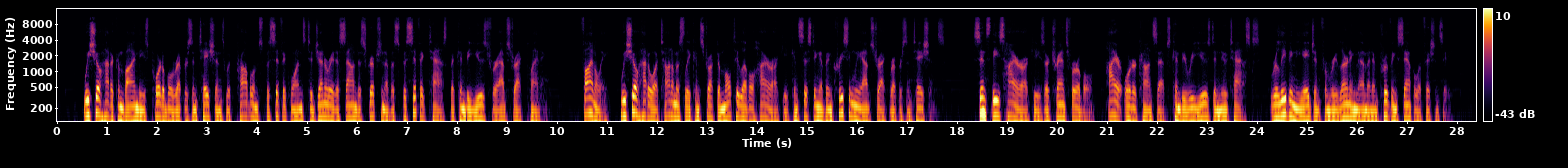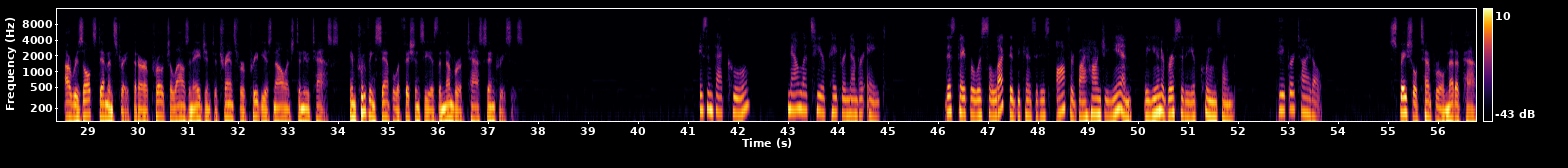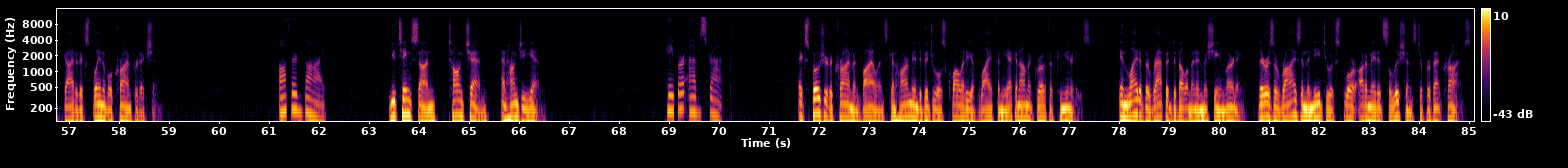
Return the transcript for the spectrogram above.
We show how to combine these portable representations with problem specific ones to generate a sound description of a specific task that can be used for abstract planning. Finally, we show how to autonomously construct a multi-level hierarchy consisting of increasingly abstract representations. Since these hierarchies are transferable, higher order concepts can be reused in new tasks, relieving the agent from relearning them and improving sample efficiency. Our results demonstrate that our approach allows an agent to transfer previous knowledge to new tasks, improving sample efficiency as the number of tasks increases. Isn't that cool? Now let's hear paper number 8. This paper was selected because it is authored by Hongzhi Yin, the University of Queensland. Paper title Spatial Temporal Metapath Guided Explainable Crime Prediction. Authored by Yuting Sun, Tong Chen, and Hongzhi Yin. Paper Abstract Exposure to crime and violence can harm individuals' quality of life and the economic growth of communities. In light of the rapid development in machine learning, there is a rise in the need to explore automated solutions to prevent crimes.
